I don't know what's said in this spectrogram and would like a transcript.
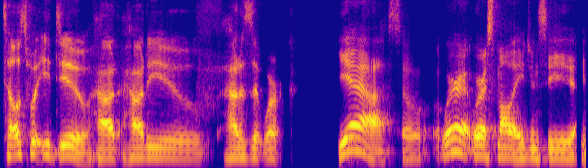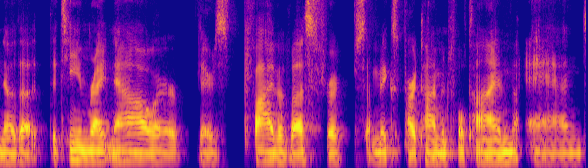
tell us what you do. How how do you how does it work? Yeah, so we're we're a small agency. You know, the the team right now, where there's five of us for some mixed part time and full time, and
